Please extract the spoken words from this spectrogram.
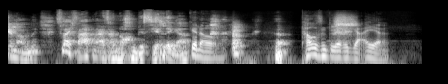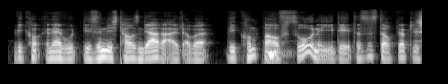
Genau. Vielleicht warten wir einfach noch ein bisschen länger. Genau. Tausendjährige Eier. Wie na gut, die sind nicht tausend Jahre alt, aber wie kommt man auf so eine Idee? Das ist doch wirklich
